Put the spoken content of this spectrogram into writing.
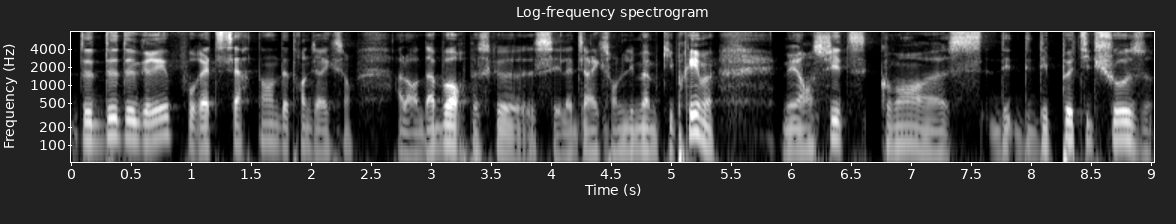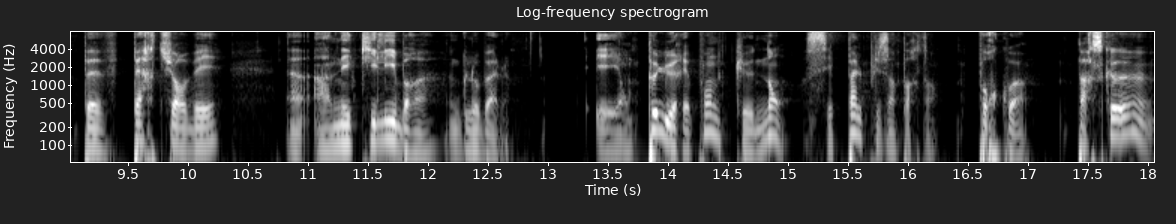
de 2 degrés pour être certain d'être en direction. Alors d'abord parce que c'est la direction de l'imam qui prime, mais ensuite comment euh, des, petites choses peuvent perturber euh, un équilibre global. Et on peut lui répondre que non, c'est pas le plus important. Pourquoi? parce que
